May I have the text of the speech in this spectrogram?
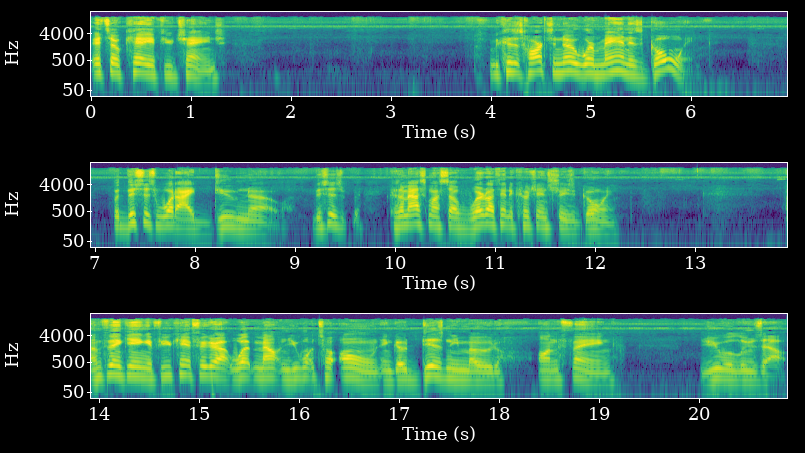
it's okay if you change because it's hard to know where man is going. But this is what I do know. This is because I'm asking myself, where do I think the coaching industry is going? I'm thinking if you can't figure out what mountain you want to own and go Disney mode on the thing, you will lose out.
